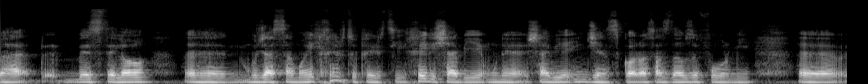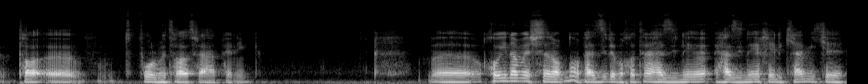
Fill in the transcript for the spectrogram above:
و به اصطلاح مجسمه های خرت و پرتی خیلی شبیه اونه شبیه این جنس کاراست از لحاظ فرمی تا فرم تئاتر هپنینگ. خب اینم اجتناب ناپذیره به خاطر هزینه هزینه خیلی کمی که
